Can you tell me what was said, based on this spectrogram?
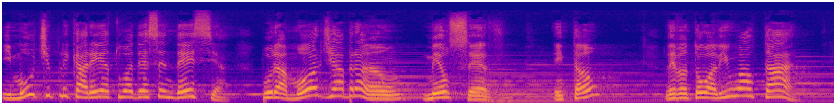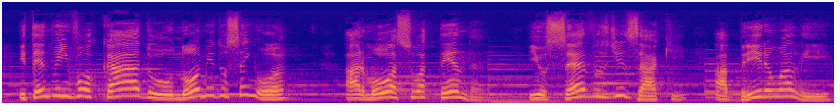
e multiplicarei a tua descendência, por amor de Abraão, meu servo. Então, levantou ali um altar, e tendo invocado o nome do Senhor, armou a sua tenda, e os servos de Isaque abriram ali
